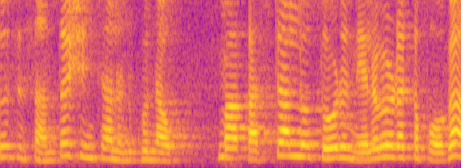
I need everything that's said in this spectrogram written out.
చూసి సంతోషించాలనుకున్నావు. మా కష్టాల్లో తోడు నిలబడకపోగా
